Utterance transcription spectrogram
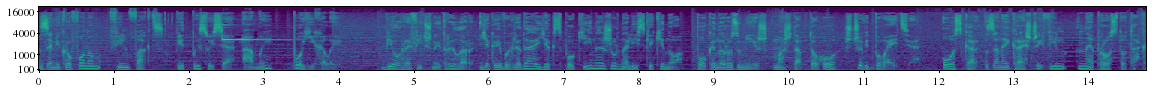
За мікрофоном Фільм Фактс. Підписуйся, а ми поїхали. Біографічний трилер, який виглядає як спокійне журналістське кіно, поки не розумієш масштаб того, що відбувається. Оскар за найкращий фільм не просто так.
